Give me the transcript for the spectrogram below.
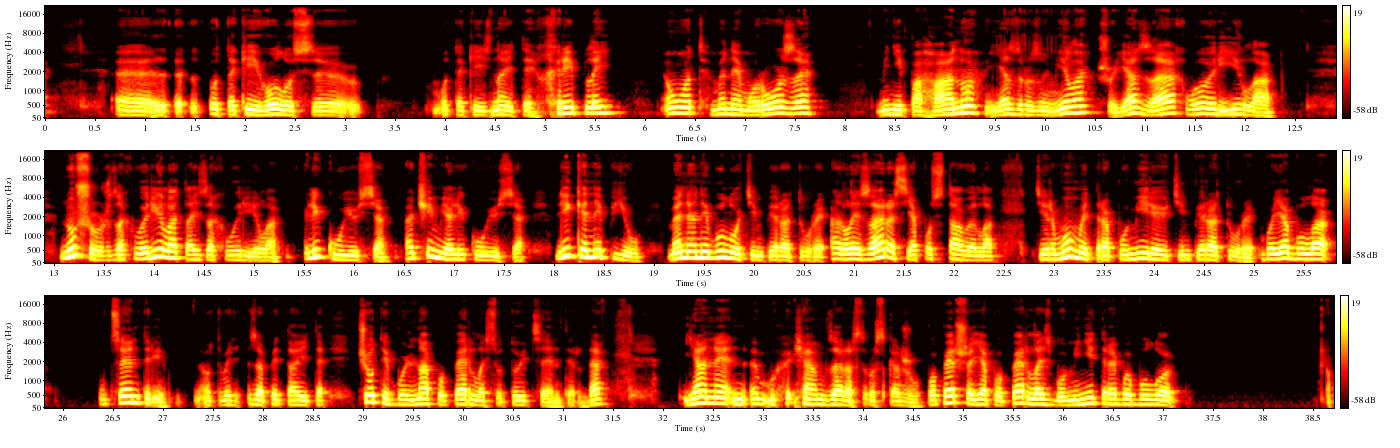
Е, е, от такий голос, е, от такий, знаєте, хриплий. От, мене морозе, мені погано, я зрозуміла, що я захворіла. Ну що ж, захворіла та й захворіла. Лікуюся. А чим я лікуюся? Ліки не п'ю. У мене не було температури, але зараз я поставила термометра, поміряю температури, бо я була у центрі, от ви запитаєте, що ти больна поперлась у той центр. Да? Я не, я вам зараз розкажу. По-перше, я поперлась, бо мені треба було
